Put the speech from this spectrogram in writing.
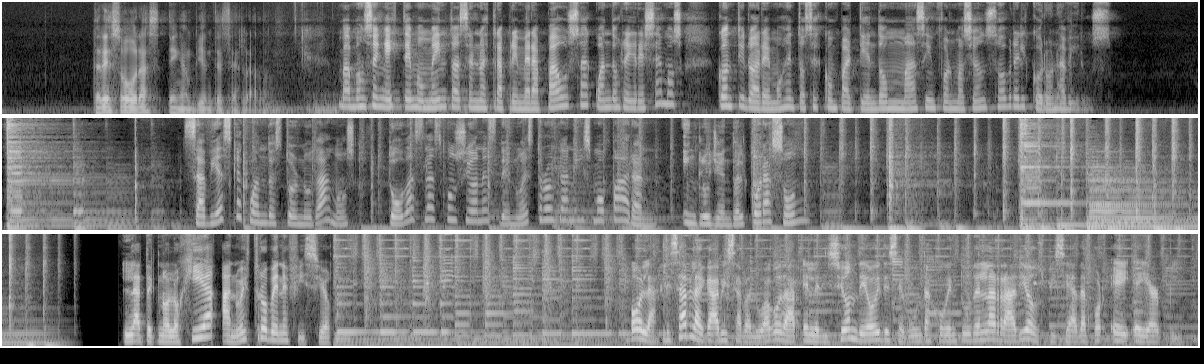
tres horas en ambiente cerrado. Vamos en este momento a hacer nuestra primera pausa. Cuando regresemos, continuaremos entonces compartiendo más información sobre el coronavirus. ¿Sabías que cuando estornudamos, todas las funciones de nuestro organismo paran, incluyendo el corazón? La tecnología a nuestro beneficio. Hola, les habla Gaby Zabalúa Godard en la edición de hoy de Segunda Juventud en la Radio, auspiciada por AARP.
